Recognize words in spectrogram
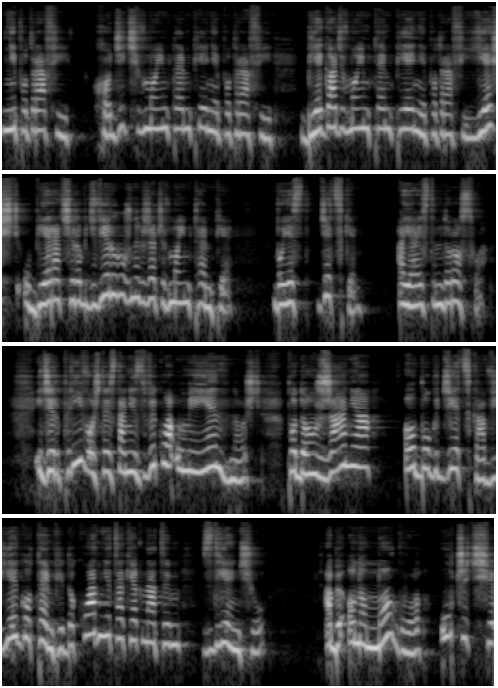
nie potrafi chodzić w moim tempie, nie potrafi biegać w moim tempie, nie potrafi jeść, ubierać się, robić wielu różnych rzeczy w moim tempie, bo jest dzieckiem, a ja jestem dorosła. I cierpliwość to jest ta niezwykła umiejętność podążania obok dziecka w jego tempie, dokładnie tak jak na tym zdjęciu, aby ono mogło uczyć się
